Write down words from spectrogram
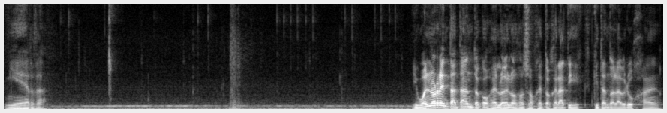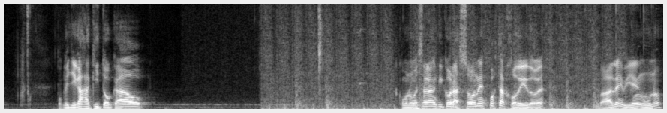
Mierda Igual no renta tanto cogerlo de los dos objetos gratis quitando la bruja, ¿eh? Porque llegas aquí tocado Como no me salgan aquí corazones, puedo estar jodido, ¿eh? Vale, bien, uno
